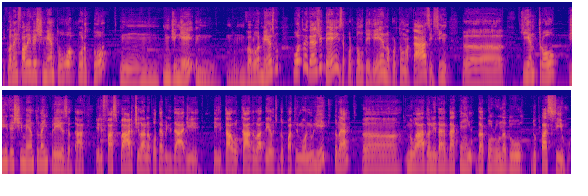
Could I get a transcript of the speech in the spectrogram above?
E quando a gente fala investimento, ou aportou em, em dinheiro, em, em, valor mesmo, ou através de bens, aportou um terreno, aportou uma casa, enfim, uh, que entrou de investimento na empresa, tá? Ele faz parte lá na contabilidade, ele está alocado lá dentro do patrimônio líquido, né? Uh, no lado ali da, da, da coluna do, do passivo.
